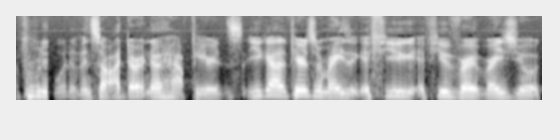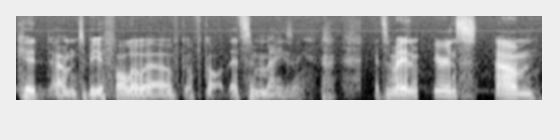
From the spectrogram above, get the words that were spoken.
I probably would have. And so I don't know how parents. You guys, parents are amazing. If you if you've raised your kid um, to be a follower of of God, that's amazing. that's amazing. Parents. Um,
